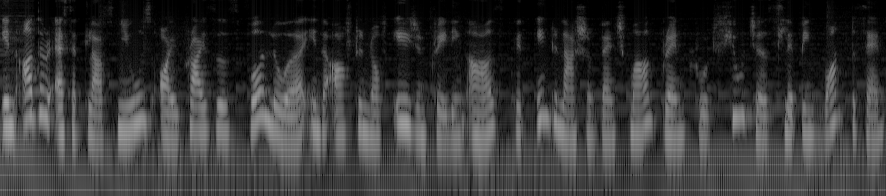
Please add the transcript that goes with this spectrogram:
In other asset class news, oil prices were lower in the afternoon of Asian trading hours, with international benchmark Brent crude futures slipping 1%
